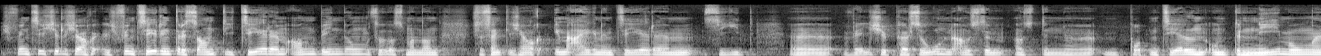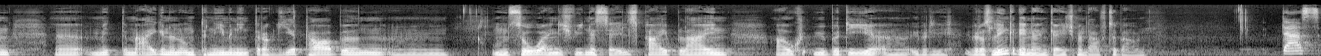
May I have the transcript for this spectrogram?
ich finde sicherlich auch, ich finde sehr interessant die CRM-Anbindung, so dass man dann schlussendlich auch im eigenen CRM sieht, äh, welche Personen aus dem aus den äh, potenziellen Unternehmungen äh, mit dem eigenen Unternehmen interagiert haben, äh, um so eigentlich wie eine Sales Pipeline auch über die äh, über die über das LinkedIn Engagement aufzubauen. Das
